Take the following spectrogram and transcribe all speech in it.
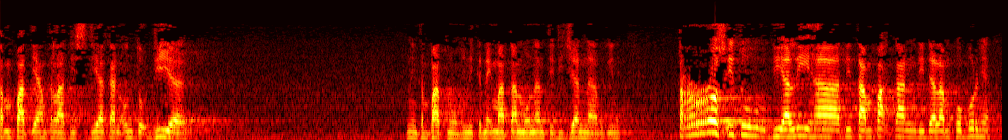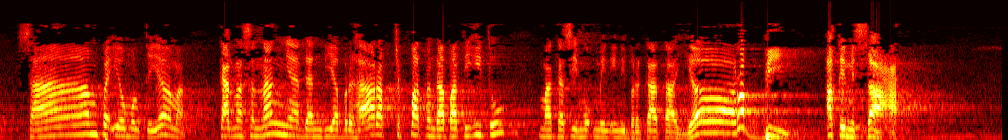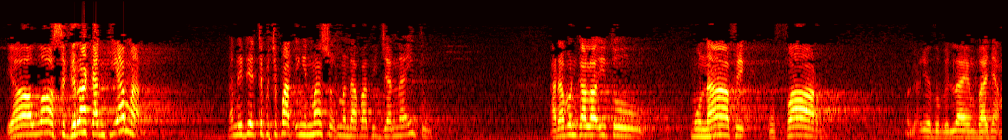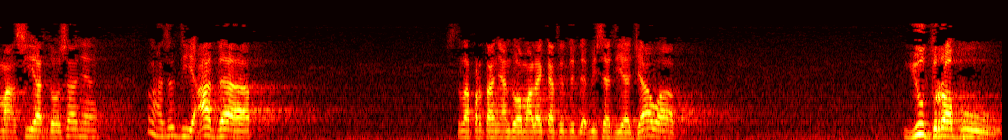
tempat yang telah disediakan untuk dia ini tempatmu, ini kenikmatanmu nanti di jannah begini. Terus itu dia lihat, ditampakkan di dalam kuburnya sampai yaumul qiyamah. Karena senangnya dan dia berharap cepat mendapati itu, maka si mukmin ini berkata, "Ya Rabbi, aqimis sa'ah." Ya Allah, segerakan kiamat. Karena dia cepat-cepat ingin masuk mendapati jannah itu. Adapun kalau itu munafik, kufar, Alhamdulillah yang banyak maksiat dosanya, hasil diadab. Setelah pertanyaan dua malaikat itu tidak bisa dia jawab. Yudrabu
